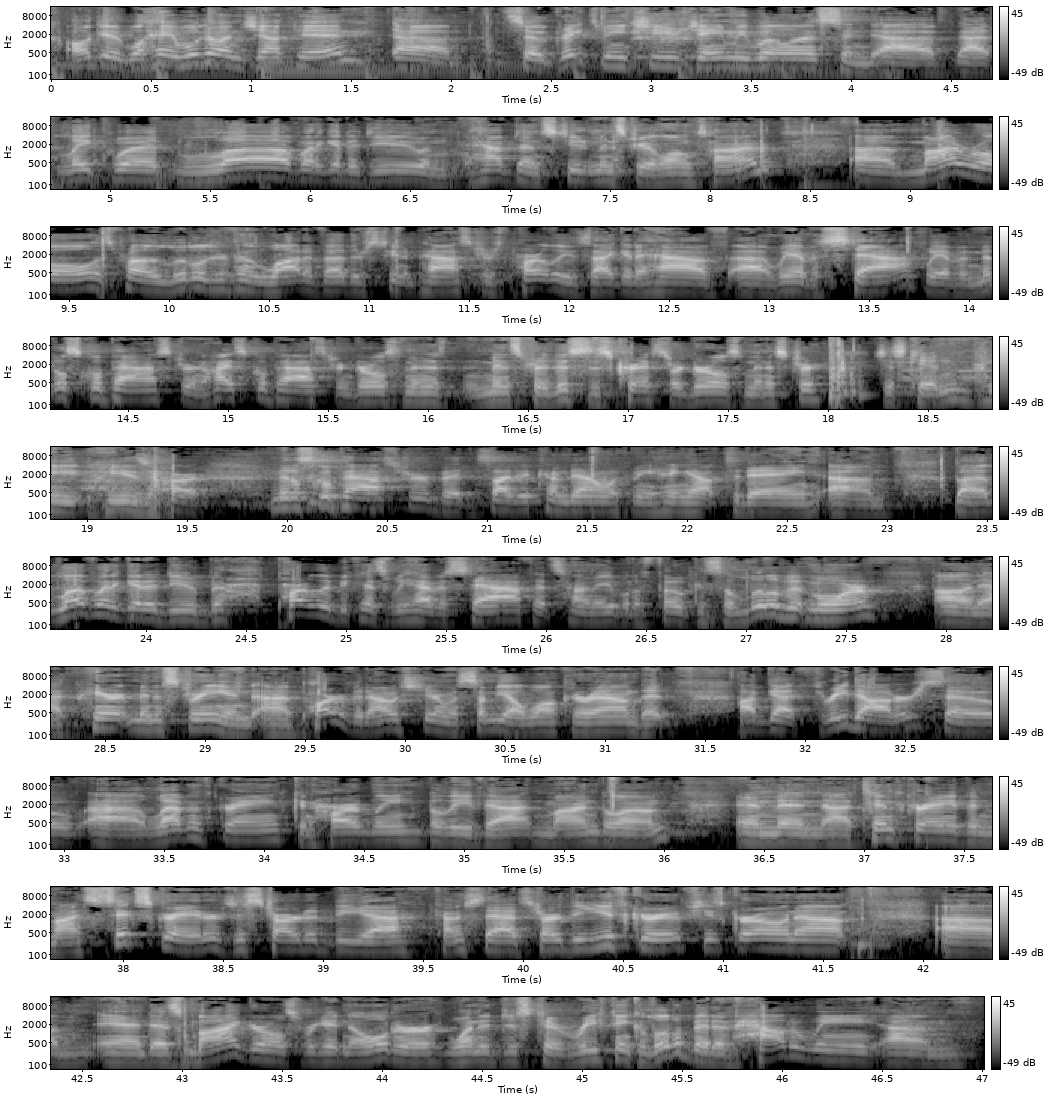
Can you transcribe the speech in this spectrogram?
All good. Well, hey, we'll go and jump in. Uh, so great to meet you, Jamie Willis, and uh, at Lakewood. Love what I get to do and have done student ministry a long time. Uh, my role is probably a little different than a lot of other student pastors. Partly is I get to have uh, we have a staff. We have a middle school pastor and a high school pastor and girls minister. This is Chris, our girls minister. Just kidding. He, he's our middle school pastor, but decided to come down with me, hang out today. Um, but love what I get to do. Partly because we have a staff. That's how I'm able to focus a little bit more on uh, parent ministry. And uh, part of it, I was was sharing with some of y'all walking around that I've got three daughters. So uh, 11th grade, can hardly believe that, mind blown. And then uh, 10th grade, then my sixth grader just started the, uh, kind of sad, started the youth group. She's growing up. Um, and as my girls were getting older, wanted just to rethink a little bit of how do we um,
